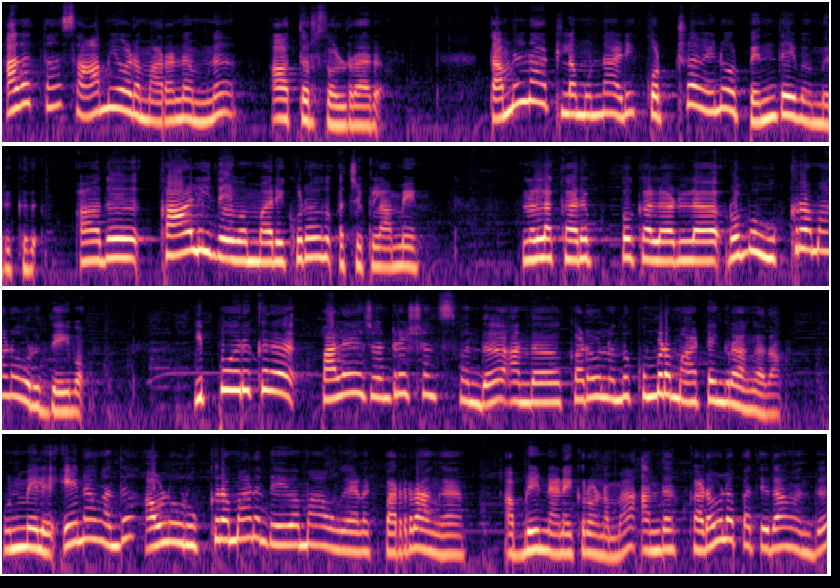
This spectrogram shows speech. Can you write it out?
அதைத்தான் சாமியோட மரணம்னு ஆத்தர் சொல்கிறாரு தமிழ்நாட்டில் முன்னாடி கொற்றவைன்னு ஒரு பெண் தெய்வம் இருக்குது. அது காளி தெய்வம் மாதிரி கூட வச்சுக்கலாமே. நல்ல கருப்பு கலரில் ரொம்ப உக்கிரமான ஒரு தெய்வம். இப்போ இருக்கிற பழைய ஜென்ரேஷன்ஸ் வந்து அந்த கடவுள் வந்து கும்பிட மாட்டேங்கிறாங்க தான். உண்மையிலே. ஏன்னா வந்து அவ்வளோ ஒரு உக்கிரமான தெய்வமாக அவங்க எனக்கு படுறாங்க அப்படின்னு நினைக்கிறோம் நம்ம. அந்த கடவுளை பற்றி தான் வந்து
